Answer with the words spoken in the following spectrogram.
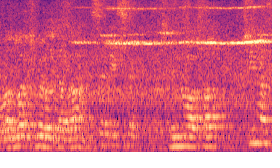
Varalakshmi Rojana Srinivasa Srinivasa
